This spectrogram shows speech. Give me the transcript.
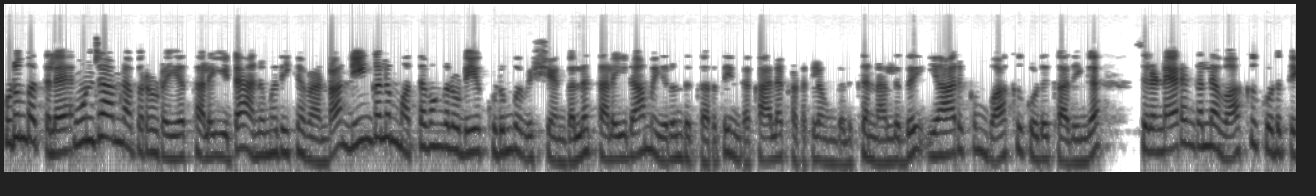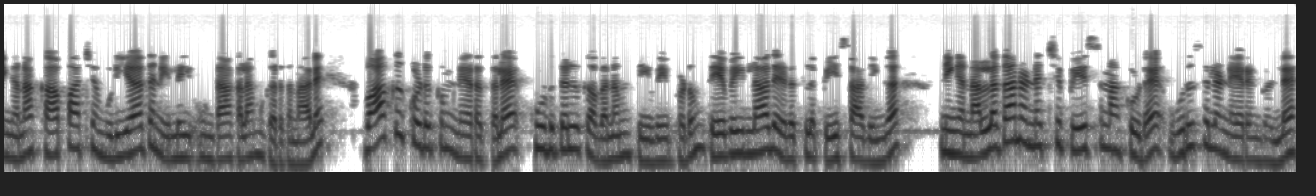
குடும்பத்துல மூன்றாம் நபருடைய தலையீட்டை அனுமதிக்க வேண்டாம். நீங்களும் மத்தவங்களுடைய குடும்ப விஷயங்கள்ல தலையிடாம இருந்துக்கிறது இந்த காலகட்டத்துல உங்களுக்கு நல்லது. யாருக்கும் வாக்கு கொடுக்காதீங்க. சில நேரங்கள்ல வாக்கு கொடுத்தீங்கன்னா காப்பாற்ற முடியாத நிலை உண்டாகலாம்ங்கிறதுனால வாக்கு கொடுக்கும் நேரத்துல கூடுதல் கவனம் தேவைப்படும். தேவையில்லாத இடத்துல பேசாதீங்க. நீங்க நல்லதா நினைச்சு பேசினா கூட ஒரு சில நேரங்கள்ல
